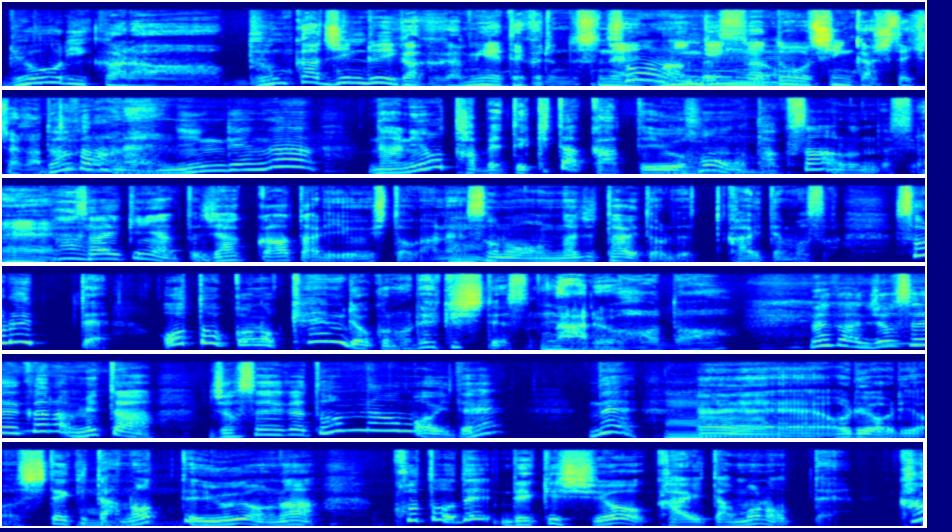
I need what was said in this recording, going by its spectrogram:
料理から文化人類学が見えてくるんですね。人間がどう進化してきたかっていだからね人間が何を食べてきたかっていう本もたくさんあるんですよ。ええ。はい。最近やったジャック・アタリいう人がね、うん。その同じタイトルで書いてますそれって男の権力の歴史ですね。なるほど。だから女性から見た女性がどんな思いでね、うん。えーお料理をしてきたのっていうようなことで歴史を書いたものって考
